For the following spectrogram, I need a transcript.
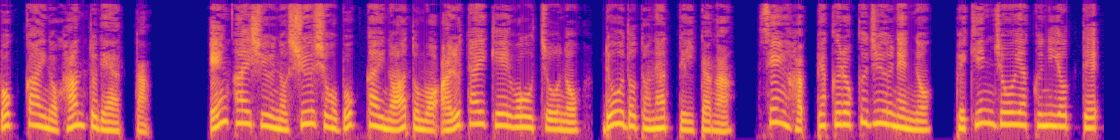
渤海の藩都であった。沿海州の州省渤海の後もアルタイ系王朝の領土となっていたが、1860年の北京条約によって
